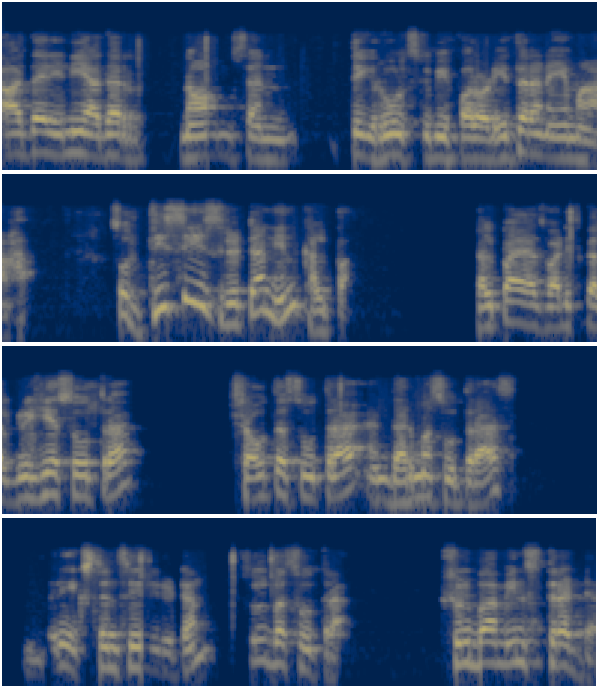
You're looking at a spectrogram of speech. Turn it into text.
are there any other norms and the rules to be followed? Itara Nayamaha. So this is written in Kalpa. Kalpa has what is called Grihya Sutra, Shrauta Sutra, and Dharma Sutras. Very extensively written. Sulba Sutra. Shulba means thread.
